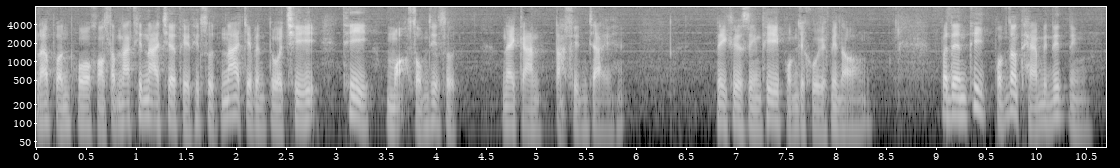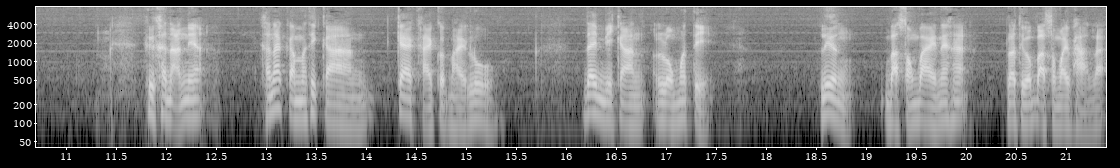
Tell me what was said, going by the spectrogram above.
แล้วผลโพลของสำนักที่น่าเชื่อถือที่สุดน่าจะเป็นตัวชี้ที่เหมาะสมที่สุดในการตัดสินใจ นี่คือสิ่งที่ผมจะคุยกับพี่น้อง ประเด็นที่ผมต้องแถมอีกนิดหนึ่ง คือขณะนี้คณะกรรมาธิการแก้ไขกฎหมายลูก ได้มีการลงมติ เรื่องบัตรสองใบนะฮะเราถือว่าบัตรสองใบผ่านละ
